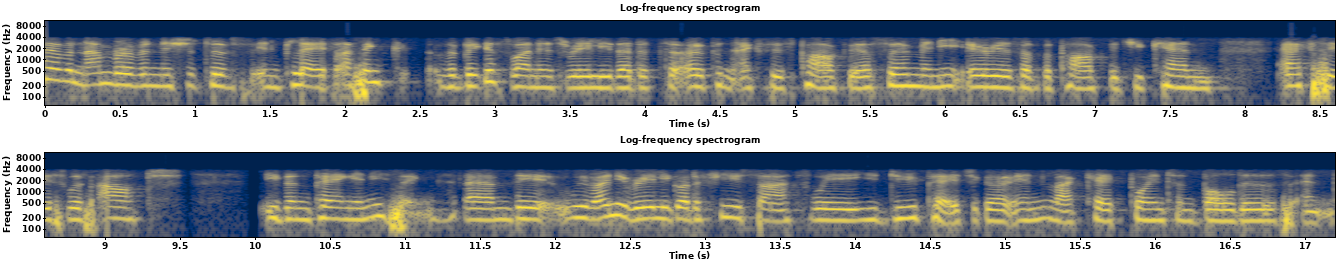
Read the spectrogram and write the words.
have a number of initiatives in place. I think the biggest one is really that it's an open access park. There are so many areas of the park that you can access without even paying anything. Um, there, we've only really got a few sites where you do pay to go in, like Cape Point and Boulders and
